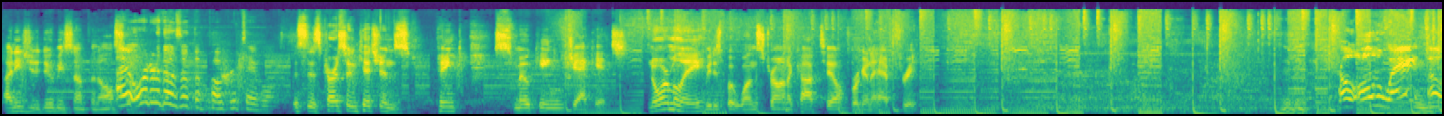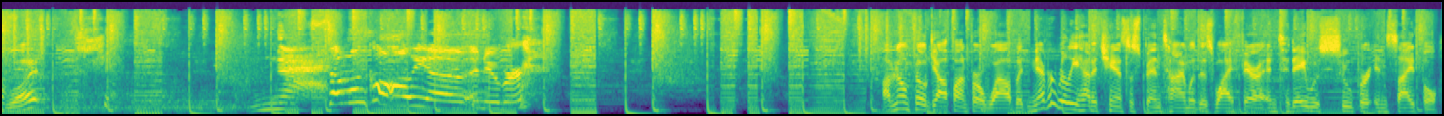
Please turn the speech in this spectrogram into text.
I need you to do me something also. I order those at the poker table. This is Carson Kitchen's pink smoking jacket. Normally, we just put one straw in a cocktail. We're gonna have three. Oh, all the way? Mm-hmm. Oh, What? Nah. someone call Ali a, an Uber. I've known Phil Galfond for a while, but never really had a chance to spend time with his wife, Farah, and today was super insightful.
